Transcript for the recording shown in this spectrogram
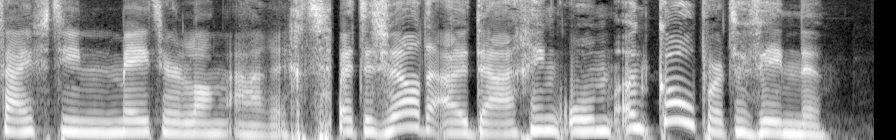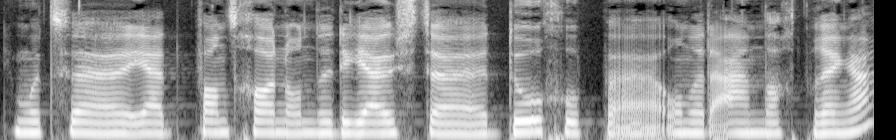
15 meter lang aanrecht. Het is wel de uitdaging om een koper te vinden. Je moet uh, ja, het pand gewoon onder de juiste doelgroep uh, onder de aandacht brengen.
